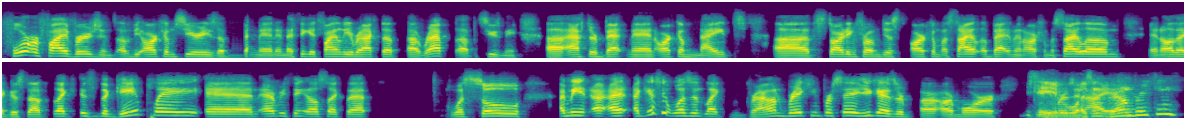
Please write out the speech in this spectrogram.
four or five versions of the Arkham series of Batman, and I think it finally wrapped up, uh, wrapped up, excuse me, uh, after Batman Arkham Knight, uh, starting from just Arkham Asylum, Batman Arkham Asylum, and all that good stuff. Like, is the gameplay and everything else like that was so. I mean, I, I- guess it wasn't like groundbreaking per se. You guys are are, are more You say it wasn't groundbreaking?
